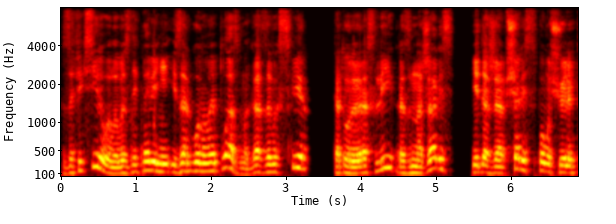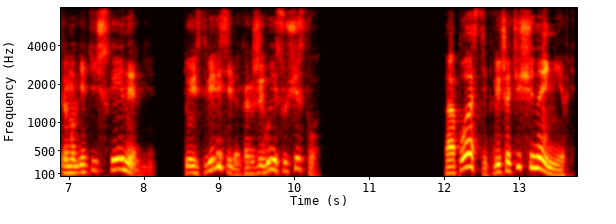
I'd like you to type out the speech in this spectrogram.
зафиксировала возникновение из аргоновой плазмы газовых сфер, которые росли, размножались и даже общались с помощью электромагнетической энергии, то есть вели себя как живые существа. А пластик – лишь очищенная нефть,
